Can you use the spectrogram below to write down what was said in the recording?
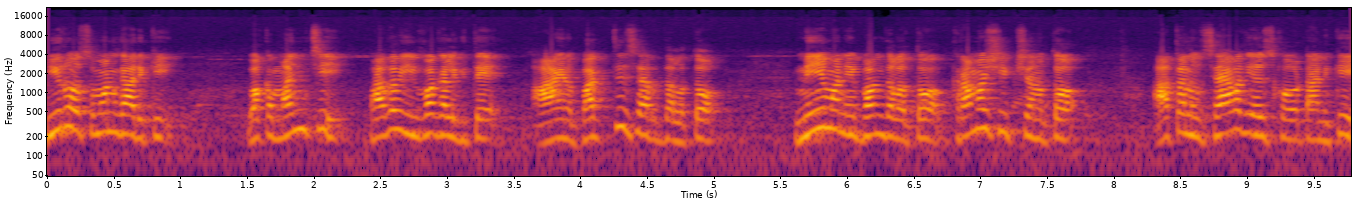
హీరో సుమన్ గారికి ఒక మంచి పదవి ఇవ్వగలిగితే ఆయన భక్తి శ్రద్ధలతో నియమ నిబంధనలతో క్రమశిక్షణతో అతను సేవ చేసుకోవటానికి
